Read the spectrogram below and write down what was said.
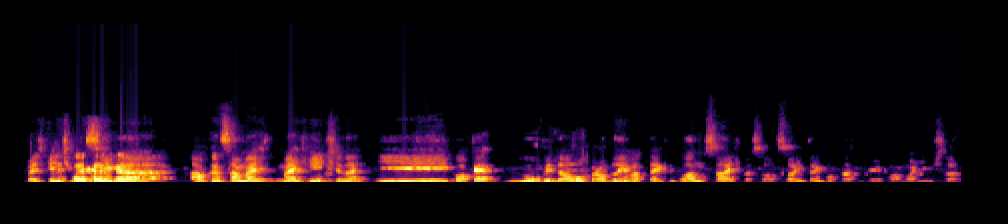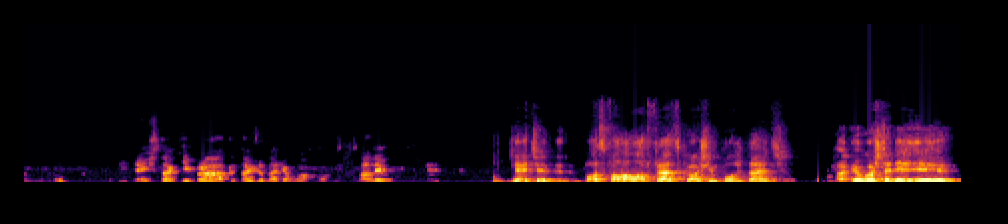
para que a gente consiga alcançar mais, mais gente, né? E qualquer dúvida ou problema técnico lá no site, pessoal, é só entrar em contato com a administrador do grupo. E a gente está aqui para tentar ajudar de alguma forma. Valeu. Gente, posso falar uma frase que eu acho importante? Eu gostaria de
